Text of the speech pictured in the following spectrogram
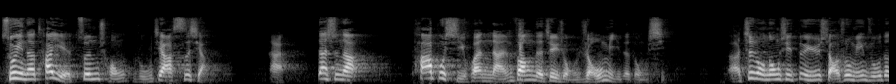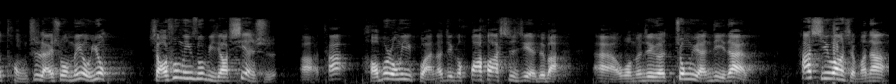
所以呢他也尊崇儒家思想，哎，但是呢他不喜欢南方的这种柔靡的东西。啊，这种东西对于少数民族的统治来说没有用。少数民族比较现实啊，他好不容易管了这个花花世界，对吧？哎，我们这个中原地带了，他希望什么呢？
